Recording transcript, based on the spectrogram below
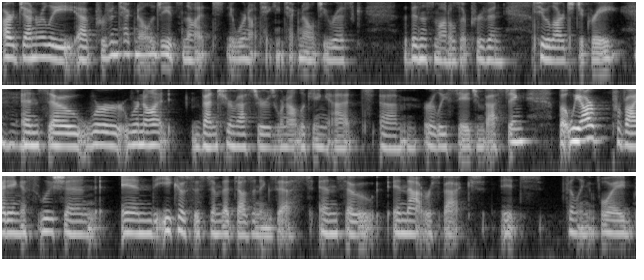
are generally uh, proven technology. It's not, we're not taking technology risk. The business models are proven to a large degree. Mm-hmm. And so we're, we're not venture investors. We're not looking at um, early stage investing, but we are providing a solution in the ecosystem that doesn't exist. And so, in that respect, it's filling a void,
